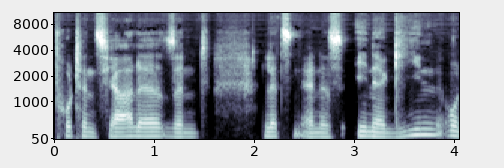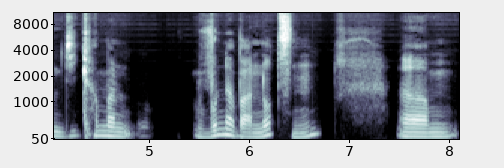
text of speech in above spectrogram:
Potenziale, sind letzten Endes Energien und die kann man wunderbar nutzen. Ähm,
